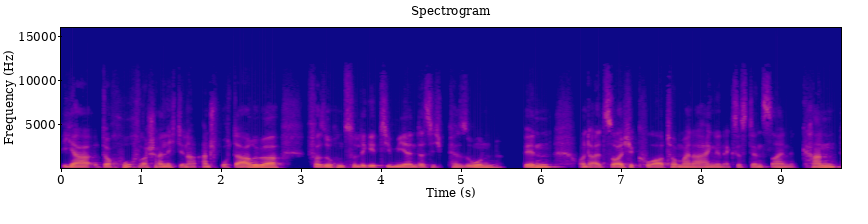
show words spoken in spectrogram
ja doch hochwahrscheinlich den Anspruch darüber versuchen zu legitimieren, dass ich Person bin und als solche Co-Autor meiner eigenen Existenz sein kann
